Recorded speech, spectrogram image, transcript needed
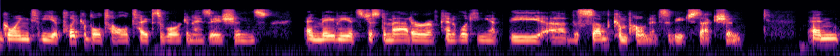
going to be applicable to all types of organizations? and maybe it's just a matter of kind of looking at the uh, the subcomponents of each section. And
